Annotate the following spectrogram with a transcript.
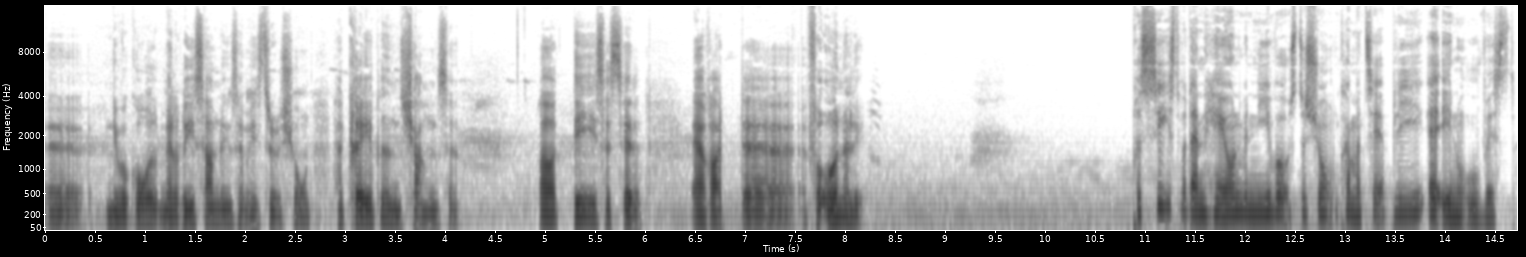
øh, Nivågård Malerisamling som institution, har grebet en chance. Og det i sig selv er ret øh, forunderligt. Præcis hvordan haven ved Nivå station kommer til at blive, er endnu uvist.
